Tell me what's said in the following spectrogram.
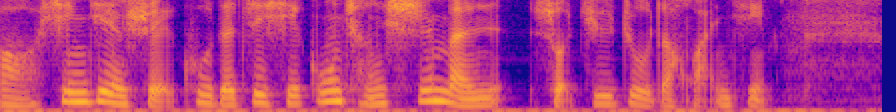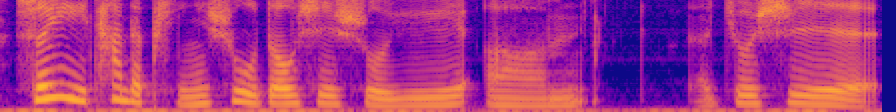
哦新建水库的这些工程师们所居住的环境，所以它的平数都是属于嗯就是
